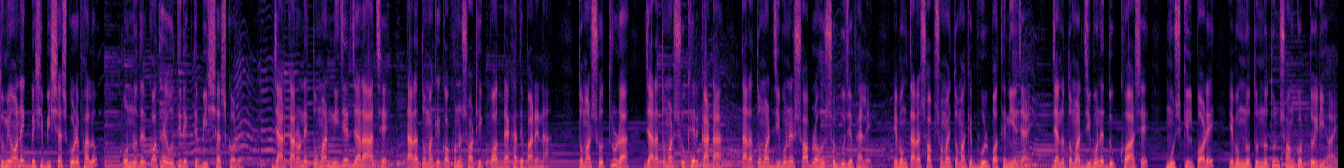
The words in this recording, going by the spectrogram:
তুমি অনেক বেশি বিশ্বাস করে ফেলো, অন্যদের কথায় অতিরিক্ত বিশ্বাস করো। যার কারণে তোমার নিজের যারা আছে, তারা তোমাকে কখনো সঠিক পথ দেখাতে পারে না। তোমার শত্রুরা, যারা তোমার সুখের কাটা, তারা তোমার জীবনের সব রহস্য বুঝে ফেলে, এবং তারা সবসময় তোমাকে ভুল পথে নিয়ে যায়, যেন তোমার জীবনে দুঃখ আসে, মুশকিল পড়ে, এবং নতুন নতুন সংকট তৈরি হয়।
